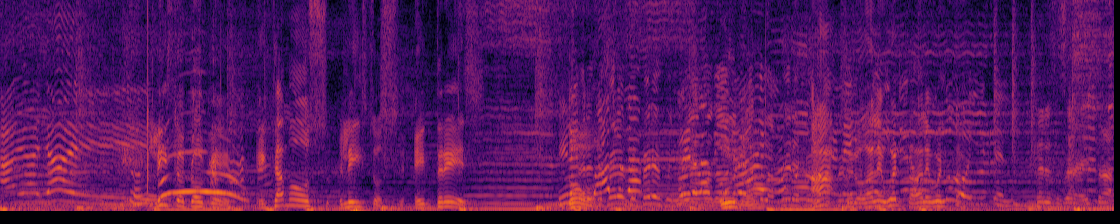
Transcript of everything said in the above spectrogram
ay, ay. Listo, Coque. Estamos listos. En tres. Mira, pásala. Espérese, espérese, no la. Uno. espérese. Ah, pero dale vuelta, dale vuelta. Espérese, espera, ahí está.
